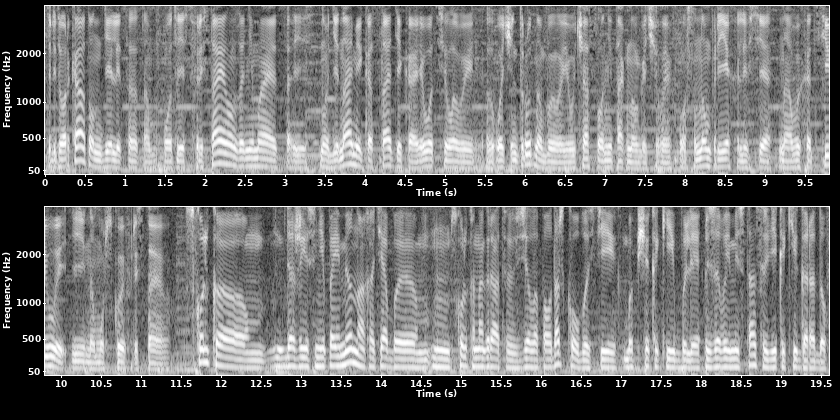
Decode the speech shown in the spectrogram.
Стрит-воркаут он делится там вот есть фристайлом занимаются, есть ну динамика, статика и вот силовые. Очень трудно было и участвовало не так много человек. В основном приехали все на выход силы и на мужской фристайл. Сколько, даже если не поименно, а хотя бы сколько наград взяла Павлодарская область и вообще какие были призовые места среди каких городов?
